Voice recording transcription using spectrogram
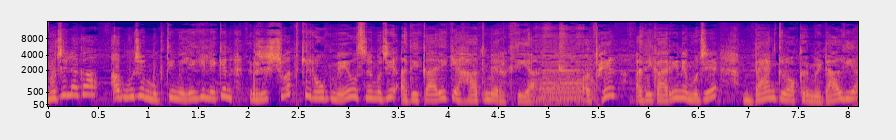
मुझे लगा, अब मुझे मुक्ति मिलेगी, लेकिन रिश्वत के रूप में उसने मुझे अधिकारी के हाथ में रख दिया। और फिर अधिकारी ने मुझे बैंक लॉकर में डाल दिया।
